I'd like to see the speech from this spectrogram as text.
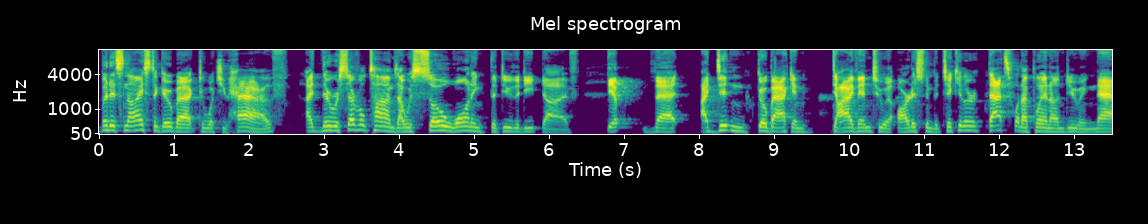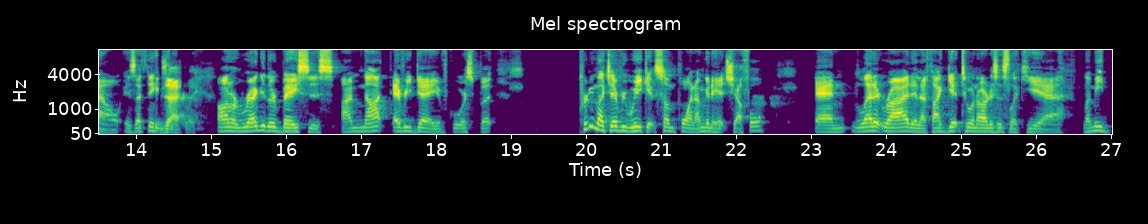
But it's nice to go back to what you have. I, there were several times I was so wanting to do the deep dive Yep. that I didn't go back and dive into an artist in particular. That's what I plan on doing now. Is I think Exactly. on a regular basis. I'm not every day, of course, but pretty much every week at some point, I'm going to hit shuffle and let it ride. And if I get to an artist, it's like, yeah, let me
